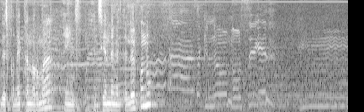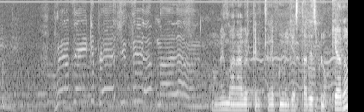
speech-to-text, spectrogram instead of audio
desconecta normal e encienden el teléfono. Van a ver que el teléfono ya está desbloqueado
